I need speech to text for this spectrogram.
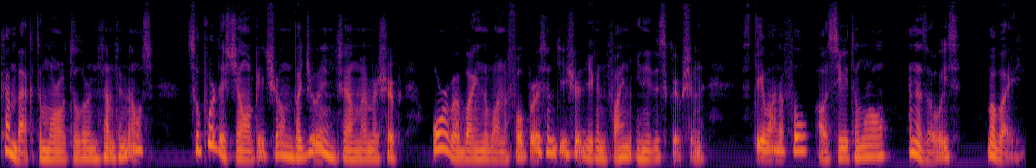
come back tomorrow to learn something else, support this channel on Patreon by joining channel membership or by buying the Wonderful Person t-shirt you can find in the description. Stay wonderful, I'll see you tomorrow, and as always, bye bye.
